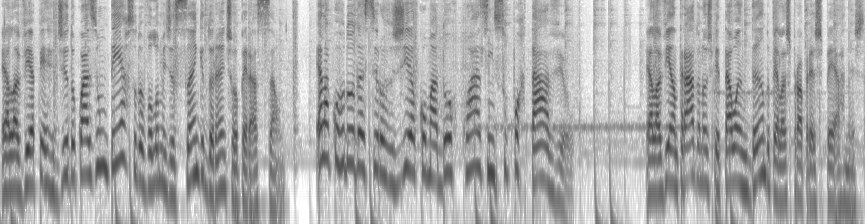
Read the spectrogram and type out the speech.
Ela havia perdido quase um terço do volume de sangue durante a operação. Ela acordou da cirurgia com uma dor quase insuportável. Ela havia entrado no hospital andando pelas próprias pernas.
